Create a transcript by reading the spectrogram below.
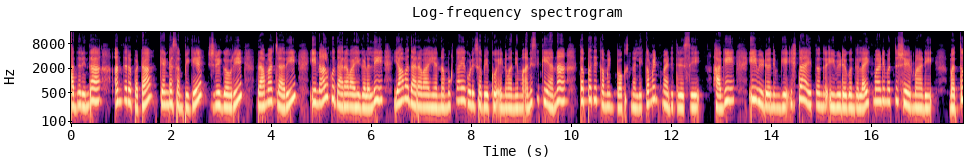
ಆದ್ದರಿಂದ ಅಂತರಪಟ, ಕೆಂಡಸಂಪಿಗೆ, ಶ್ರೀಗೌರಿ, ರಾಮಾಚಾರಿ ಈ ನಾಲ್ಕು ಧಾರಾವಾಹಿಗಳಲ್ಲಿ ಯಾವ ಧಾರಾವಾಹಿಯನ್ನು ಮುಕ್ತಾಯಗೊಳಿಸಬೇಕು ಎನ್ನುವ ನಿಮ್ಮ ಅನಿಸಿಕೆಯನ್ನು ತಪ್ಪದೆ ಕಮೆಂಟ್ ಬಾಕ್ಸ್ನಲ್ಲಿ ಕಮೆಂಟ್ ಮಾಡಿ ತಿಳಿಸಿ. ಹಾಗೆ ಈ ವಿಡಿಯೋ ನಿಮಗೆ ಇಷ್ಟ ಆಯಿತು ಅಂದರೆ ಈ ವಿಡಿಯೋಗೊಂದು ಲೈಕ್ ಮಾಡಿ ಮತ್ತು ಶೇರ್ ಮಾಡಿ. ಮತ್ತು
